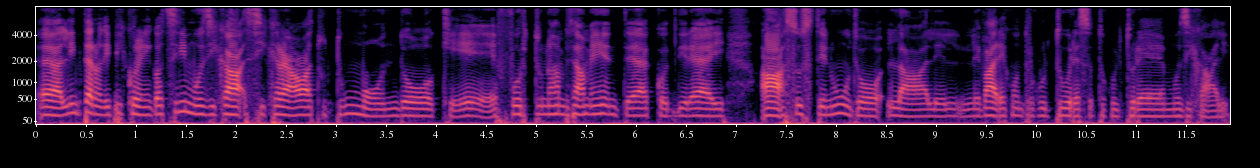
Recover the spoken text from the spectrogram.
eh, all'interno dei piccoli negozi di musica si creava tutto un mondo che fortunatamente, ecco, direi, ha sostenuto la- le, le varie controculture e sottoculture musicali.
